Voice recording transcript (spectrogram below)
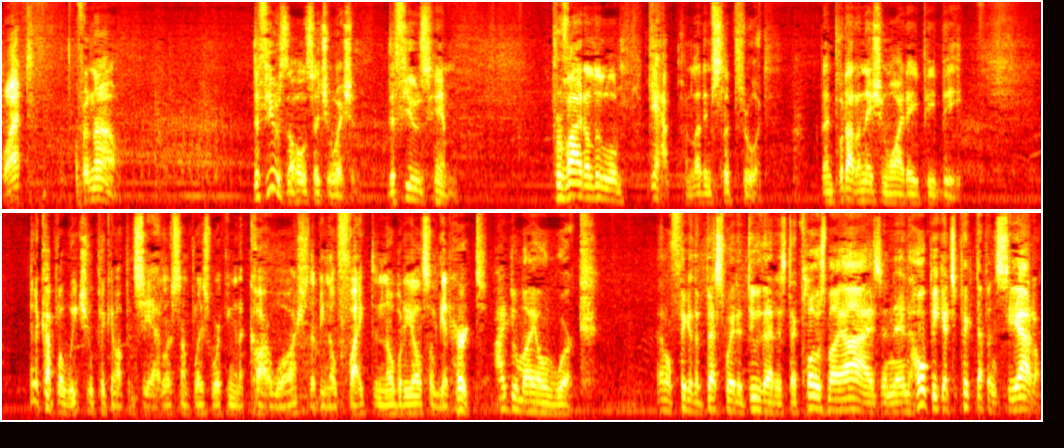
what? For now. Diffuse the whole situation. Diffuse him. Provide a little gap and let him slip through it. Then put out a nationwide APB. In a couple of weeks, you'll pick him up in Seattle or someplace working in a car wash. There'll be no fight, and nobody else will get hurt. I do my own work. I don't figure the best way to do that is to close my eyes and, and hope he gets picked up in Seattle.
